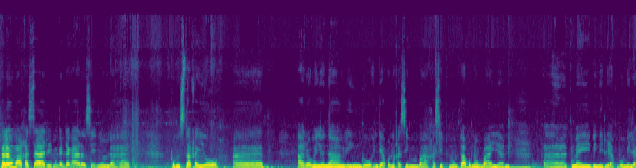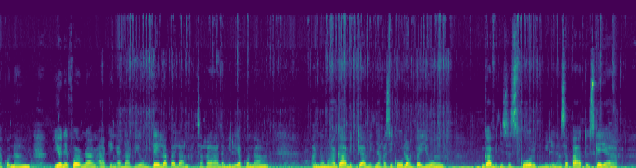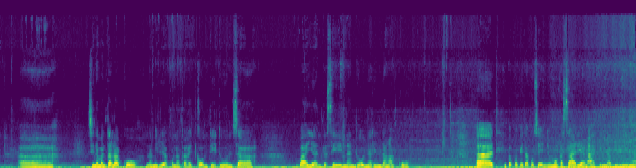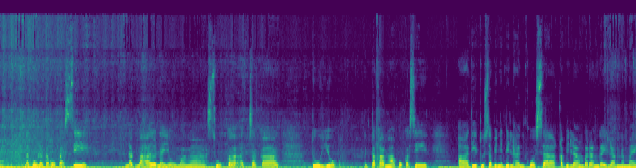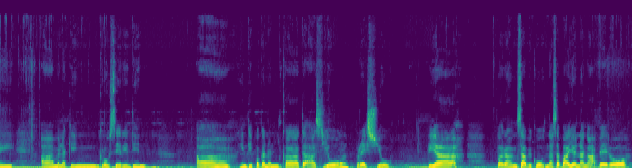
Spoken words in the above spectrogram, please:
Hello mga kasari, magandang araw sa inyong lahat. Kumusta kayo? At araw ngayon ng linggo, hindi ako nakasimba kasi pumunta ako ng bayan. At may binili ako, bumili ako ng uniform ng aking anak, yung tela pa lang. Tsaka namili ako ng ano, mga gamit-gamit niya kasi kulang pa yung gamit niya sa school, bumili ng sapatos. Kaya ah sinamantala ko, namili ako ng kahit konti doon sa bayan kasi nandoon na rin lang ako. At ipapakita ko sa inyo mga kasari ang aking nabili na nagulat ako kasi nagmahal na yung mga suka at saka tuyo. Nagtaka nga ako kasi ah, dito sa binibilhan ko sa kabilang barangay lang na may ah, malaking grocery din ah, hindi pa ganun kataas yung presyo. Kaya parang sabi ko nasa bayan na nga pero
